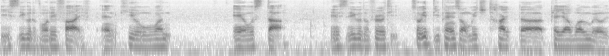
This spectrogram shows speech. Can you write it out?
is equal to 45 and Q1L star is equal to 30. So it depends on which type the player 1 will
